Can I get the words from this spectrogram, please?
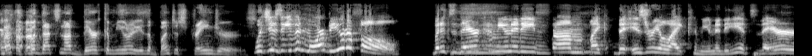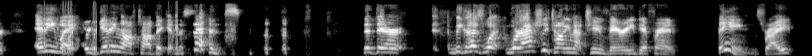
That's, but that's not their community. It's a bunch of strangers. which is even more beautiful but it's their community from like the israelite community it's their anyway we're getting off topic in the sense that they're because what we're actually talking about two very different things right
